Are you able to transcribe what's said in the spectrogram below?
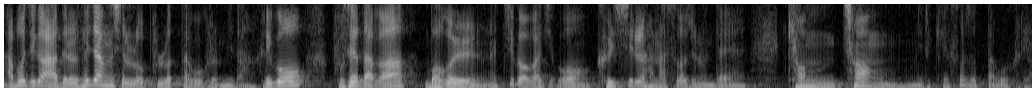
아버지가 아들을 회장실로 불렀다고 그럽니다. 그리고 붓에다가 먹을 찍어가지고 글씨를 하나 써주는데 경청 이렇게 써줬다고 그래요.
